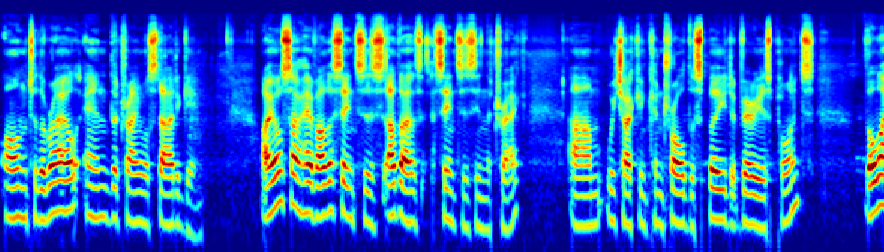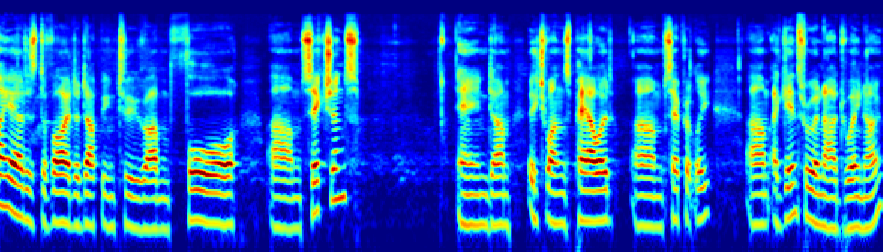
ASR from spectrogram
onto the rail and the train will start again. I also have other sensors other sensors in the track um, which I can control the speed at various points the layout is divided up into um, four um, sections, and um, each one's powered um, separately, um, again through an Arduino.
